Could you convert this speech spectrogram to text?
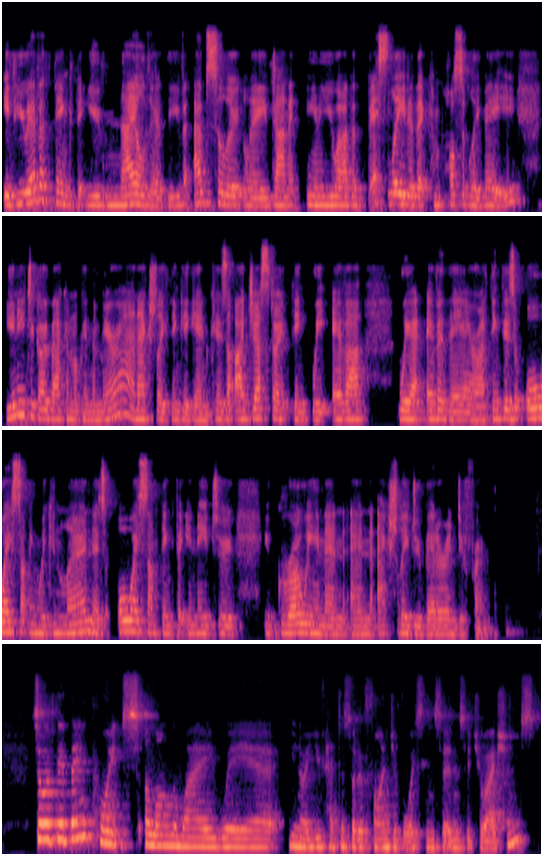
if you ever think that you've nailed it, that you've absolutely done it, you know, you are the best leader that can possibly be, you need to go back and look in the mirror and actually think again, because I just don't think we ever we are ever there. I think there's always something we can learn. There's always something that you need to grow in and, and actually do better and different. So have there been points along the way where, you know, you've had to sort of find your voice in certain situations?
